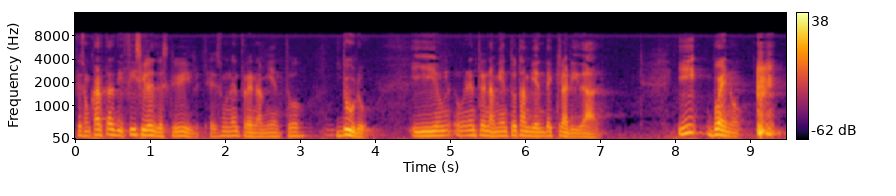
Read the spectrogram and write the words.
que son cartas difíciles de escribir, es un entrenamiento duro y un, entrenamiento también de claridad. Y bueno,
